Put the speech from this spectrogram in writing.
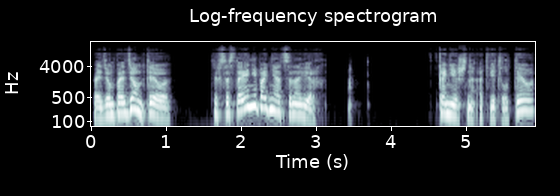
«Пойдем, пойдем, Тео. Ты в состоянии подняться наверх?» «Конечно», — ответил Тео,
